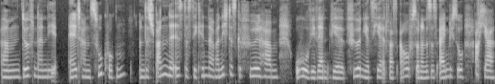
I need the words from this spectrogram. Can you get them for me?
ähm, dürfen dann die Eltern zugucken. Und das Spannende ist, dass die Kinder aber nicht das Gefühl haben, oh, wir werden, wir führen jetzt hier etwas auf, sondern es ist eigentlich so, ach ja,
